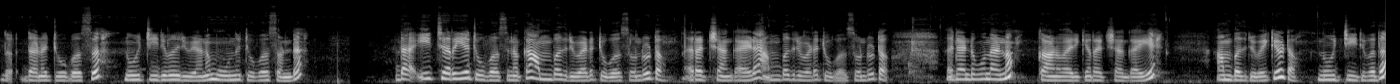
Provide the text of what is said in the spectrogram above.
ഇത് ഇതാണ് ട്യൂബേഴ്സ് നൂറ്റി ഇരുപത് രൂപയാണ് മൂന്ന് ട്യൂബേഴ്സ് ഉണ്ട്. ഇതാ ഈ ചെറിയ ട്യൂബേഴ്സിനൊക്കെ അമ്പത് രൂപയുടെ ട്യൂബേഴ്സ് ഉണ്ട് കേട്ടോ റെഡ് ഷാങ്കായുടെ അമ്പത് രൂപയുടെ ട്യൂബേഴ്സ് ഉണ്ട് കേട്ടോ രണ്ട് മൂന്നെണ്ണം കാണുമായിരിക്കും റെഡ് ഷാങ്കായി അമ്പത് രൂപയ്ക്ക് കേട്ടോ നൂറ്റി ഇരുപത്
